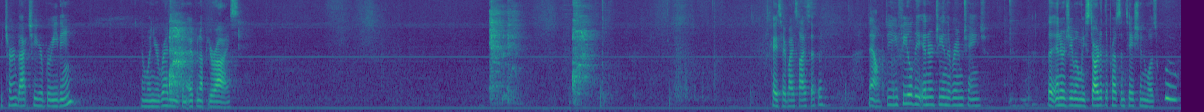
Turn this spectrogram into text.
Return back to your breathing. And when you're ready, you can open up your eyes. Okay, so everybody's eyes open? Now, do you feel the energy in the room change? The energy when we started the presentation was woo,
